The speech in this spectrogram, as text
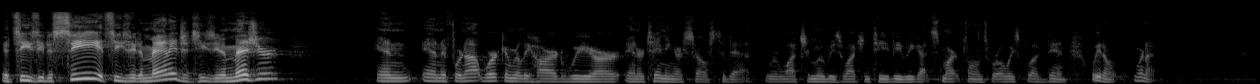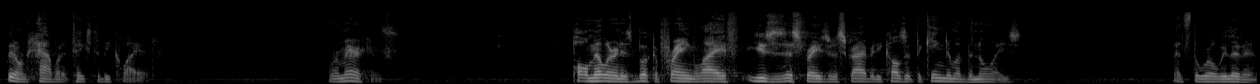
It's easy to see, it's easy to manage, it's easy to measure. And, and if we're not working really hard, we are entertaining ourselves to death. We're watching movies, watching TV, we got smartphones, we're always plugged in. We don't, we're not, we don't have what it takes to be quiet. We're Americans. Paul Miller, in his book, A Praying Life, uses this phrase to describe it. He calls it the kingdom of the noise. That's the world we live in.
